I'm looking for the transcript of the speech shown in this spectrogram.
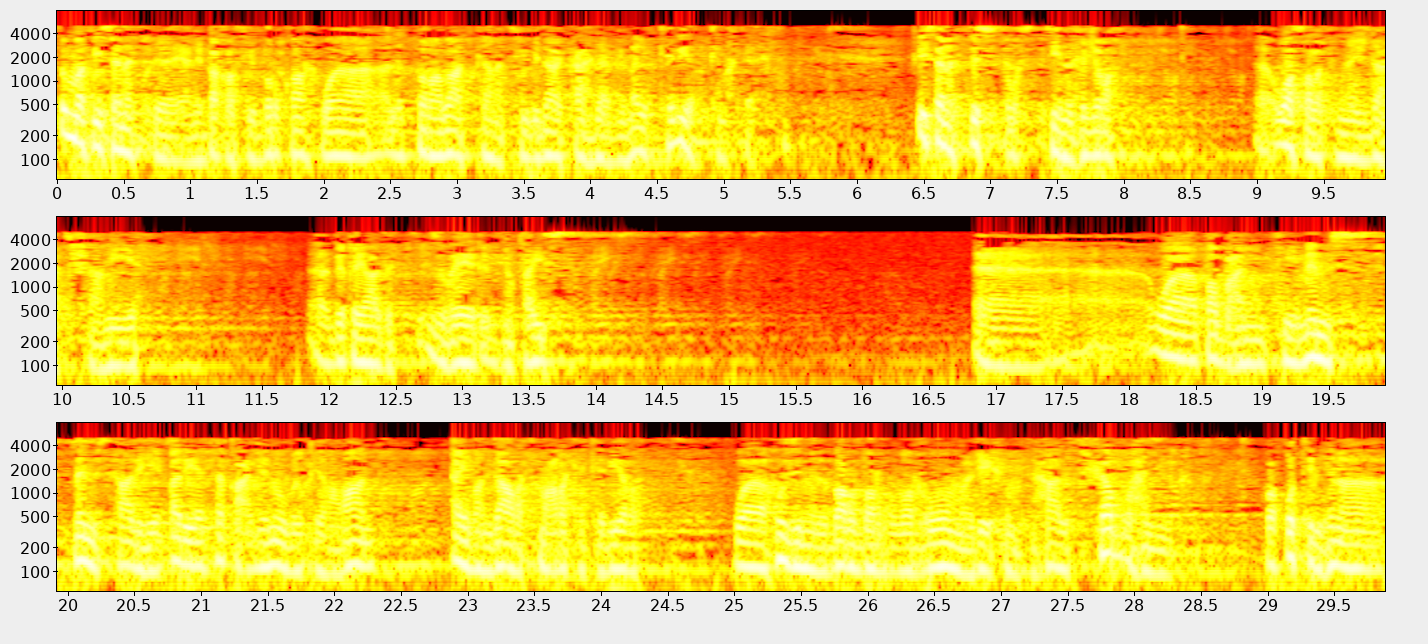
ثم في سنة يعني بقى في برقة والاضطرابات كانت في بداية عهد عبد الملك كبيرة كما تعرفون. في سنة 69 الهجرة آه، وصلت النجدات الشامية آه، بقيادة زهير بن قيس وطبعا في ممس ممس هذه قرية تقع جنوب القيروان أيضا دارت معركة كبيرة وهزم البربر والروم والجيش المتحالف شر هزيمة وقتل هنا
